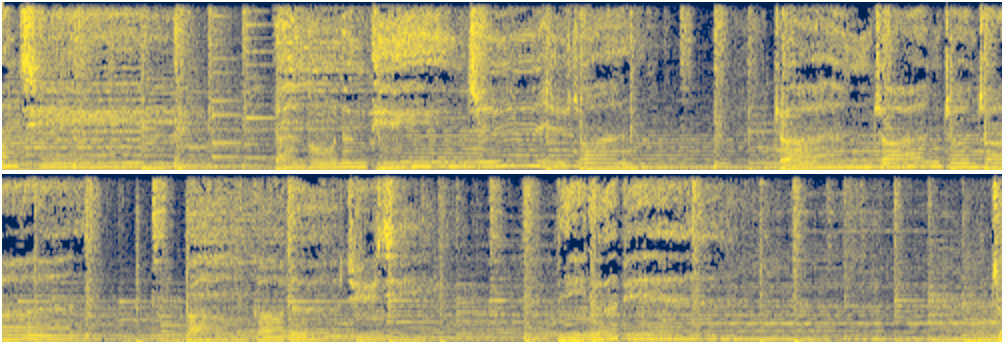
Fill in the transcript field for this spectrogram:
放弃，但不能停止转，转转转转，高高的举起你的鞭，转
